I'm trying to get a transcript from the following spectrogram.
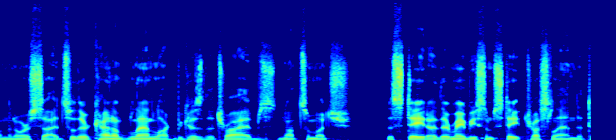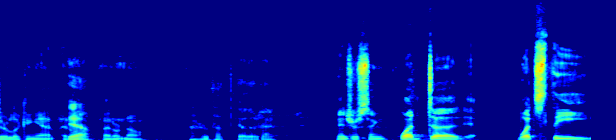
on the north side. So they're kind of landlocked because of the tribes, not so much the state. Uh, there may be some state trust land that they're looking at. I don't, Yeah. I don't know. I heard that the other day. Interesting. What, uh, what's the,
